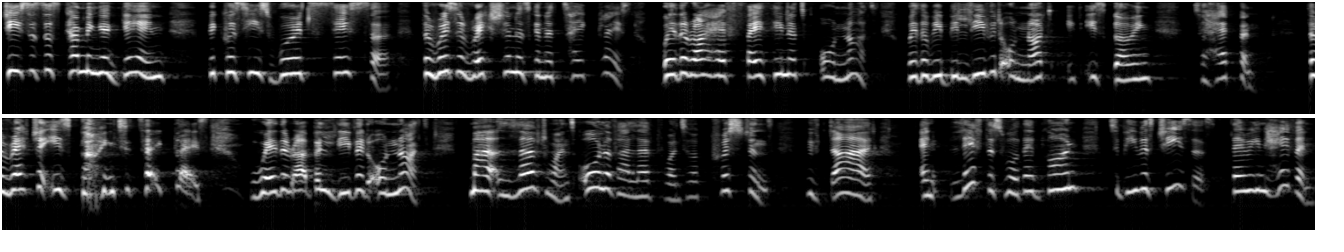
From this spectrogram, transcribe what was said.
Jesus is coming again because his word says so. The resurrection is going to take place whether I have faith in it or not, whether we believe it or not, it is going to happen. The rapture is going to take place, whether I believe it or not. My loved ones, all of our loved ones who are Christians, who've died and left this world, they've gone to be with Jesus. They're in heaven,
